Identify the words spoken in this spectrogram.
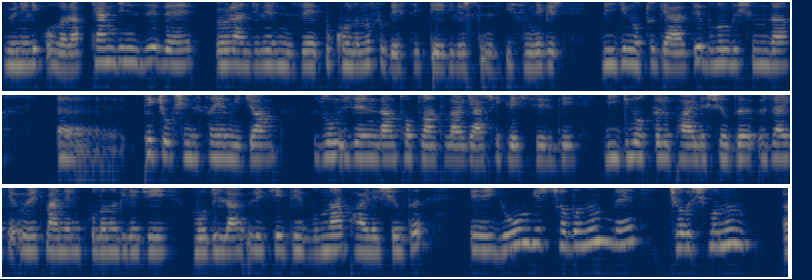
yönelik olarak kendinizi ve öğrencilerinizi bu konuda nasıl destekleyebilirsiniz isimli bir bilgi notu geldi. Bunun dışında e, pek çok şimdi sayamayacağım Zoom üzerinden toplantılar gerçekleştirildi. Bilgi notları paylaşıldı. Özellikle öğretmenlerin kullanabileceği modüller üretildi. Bunlar paylaşıldı. E, yoğun bir çabanın ve çalışmanın e,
